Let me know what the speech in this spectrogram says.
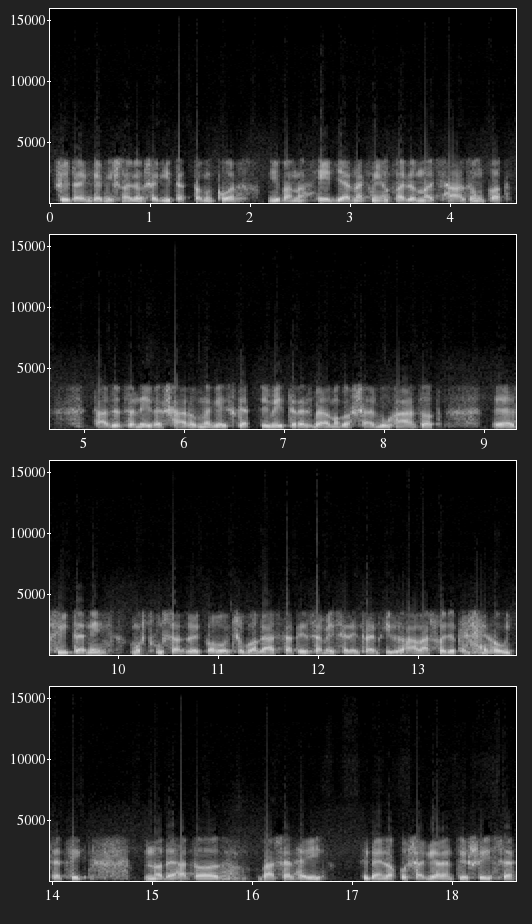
sőt engem is nagyon segített, amikor nyilván a hét gyermek miatt nagyon nagy házunkat, 150 éves 3,2 méteres belmagasságú házat eh, fűteni, most 20%-kal olcsóbb a gáz, tehát én személy szerint rendkívül hálás vagyok ezért, ha úgy tetszik. Na de hát a vásárhelyi cigány lakosság jelentős része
